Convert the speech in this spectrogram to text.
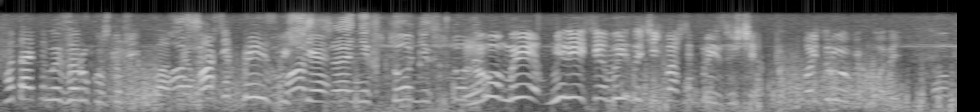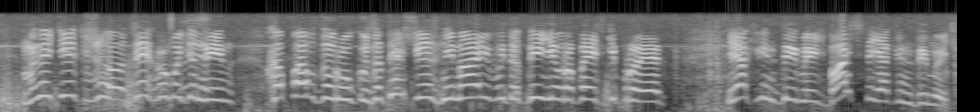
хватаєте мене за руку, скажіть, будь ласка? Ваше прізвище. Ваше ніхто, ніхто не... Ну, ми, міліція визначить ваше прізвище. Ось друге виходить. Добре. Мене тільки що цей громадянин хапав за руку за те, що я знімаю видатний європейський проєкт. Як він димить, бачите, як він димить?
